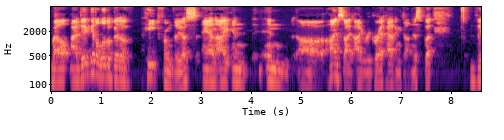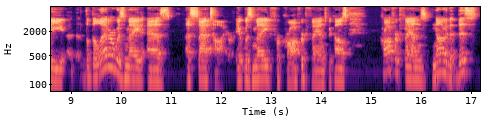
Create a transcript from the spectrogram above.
well, I did get a little bit of heat from this, and I, in in uh, hindsight, I regret having done this. But the, the the letter was made as a satire. It was made for Crawford fans because Crawford fans know that this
